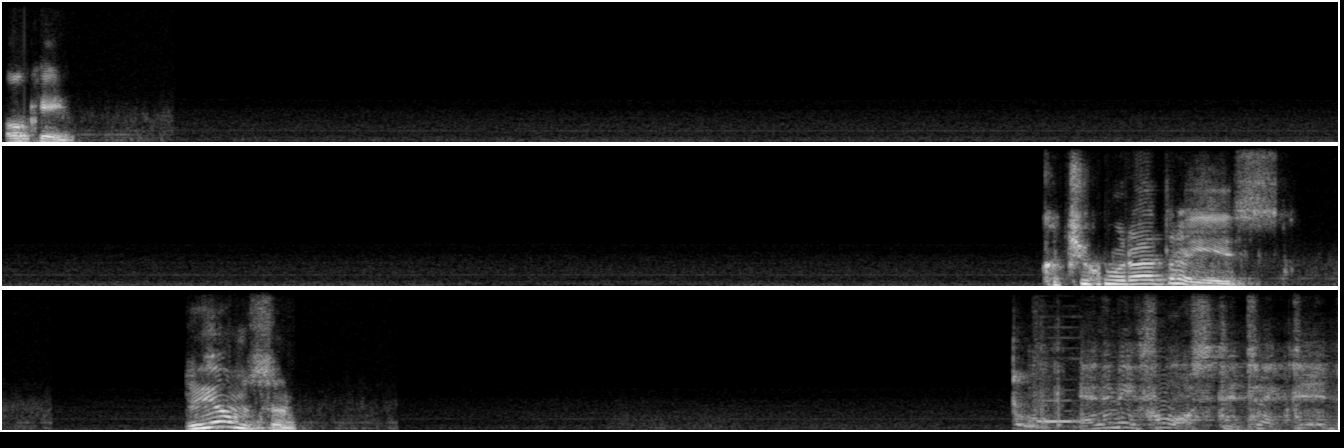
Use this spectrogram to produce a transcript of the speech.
Okay. Küçük Murat Reis. Duyuyor musun? Enemy force detected.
